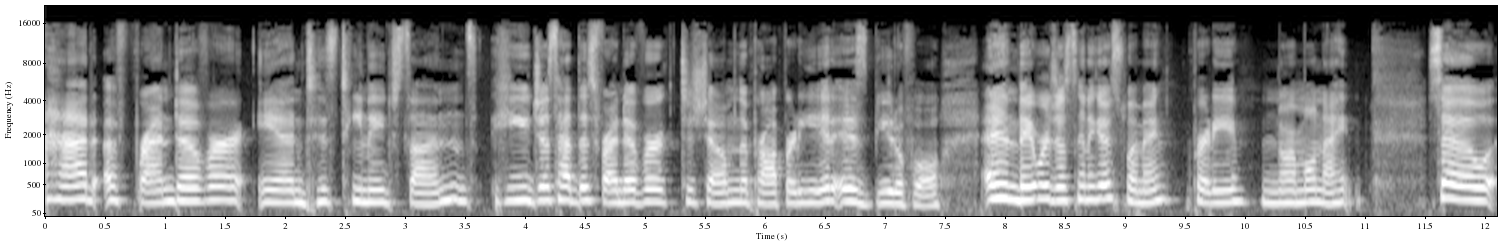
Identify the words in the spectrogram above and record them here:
had a friend over and his teenage sons. He just had this friend over to show him the property. It is beautiful. And they were just going to go swimming. Pretty normal night. So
